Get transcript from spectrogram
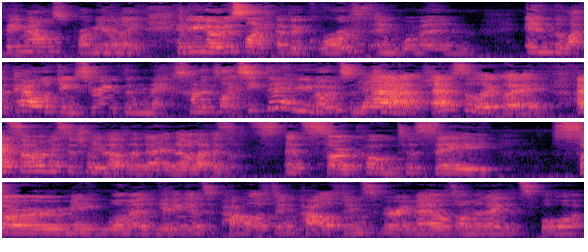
females primarily. Yeah. Have you noticed like a big growth in women in the like the powerlifting, strength, and next kind of like sector? Have you noticed? Yeah, absolutely. I had someone message me the other day. They were like, "It's it's so cool to see." so many women getting into powerlifting. Powerlifting's a very male dominated sport.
